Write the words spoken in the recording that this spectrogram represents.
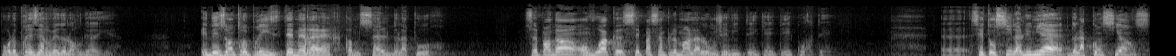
Pour le préserver de l'orgueil et des entreprises téméraires comme celle de la tour. Cependant, on voit que ce n'est pas simplement la longévité qui a été écourtée. Euh, c'est aussi la lumière de la conscience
